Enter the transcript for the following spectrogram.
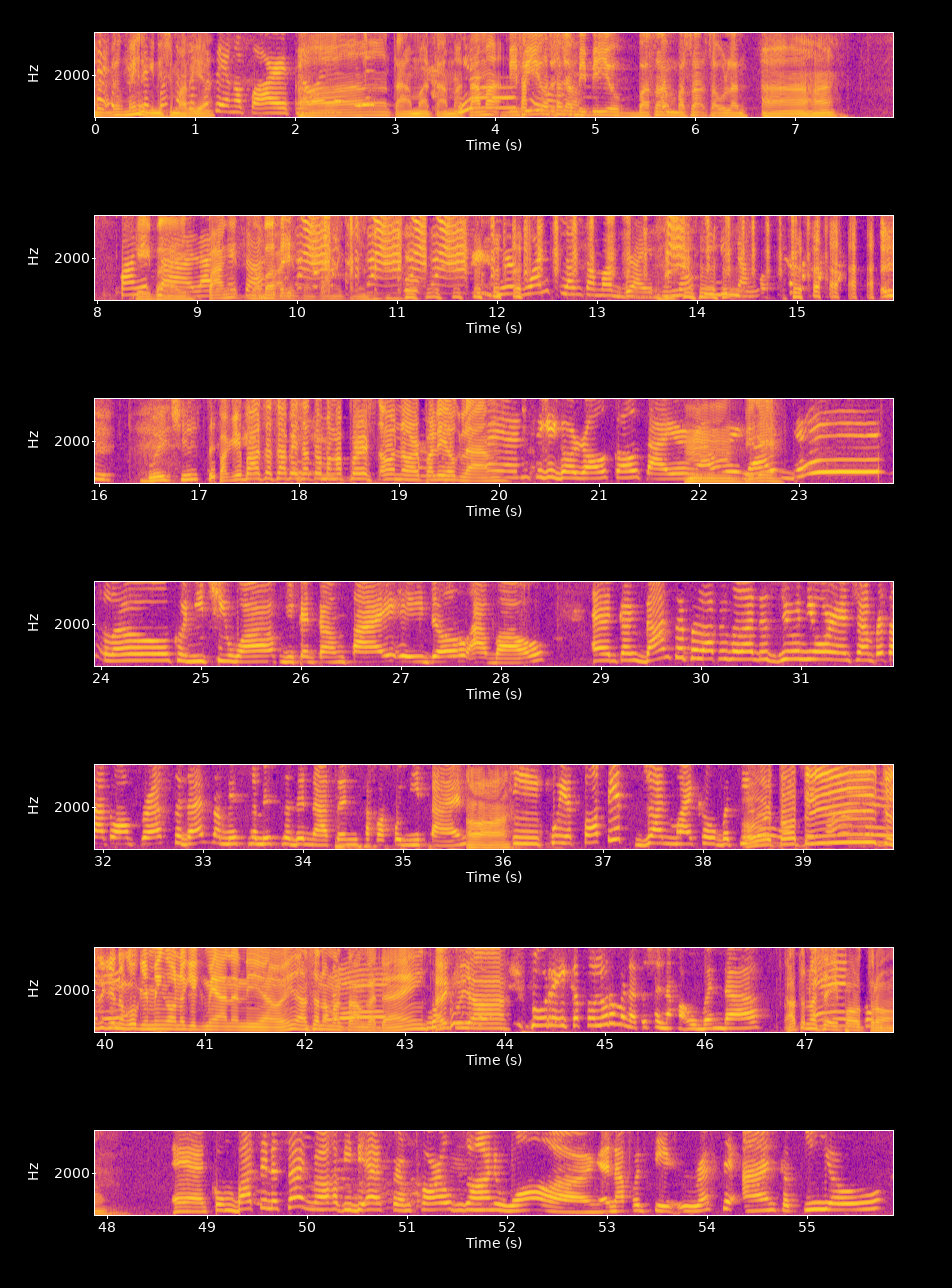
May naging si Maria. Kasi nga part. no? Ah, tama, tama, Yeah. tama. Bibiyo to siya, bibiyo. Basang-basa sa ulan. Aha. Pangit Sige, na. Pangit na na. Pangit na. Pangit na. You're once lang ka ma-bright. No feeling ako. Bullshit. Pakibasa sabi sa to mga first honor, palihog lang. Ayan, sige go, roll call tayo. Mm, Oh. God, guys! Hello, konnichiwa, gikan kang Pai, Angel, Abaw. And kang Dante Pelapi Melendez Jr. And syempre sa ato ang president na miss na miss na din natin sa kakulitan. Ah. Si Kuya Totit, John Michael Batilo. Oy, Toti! Hi. Diyos, ginong ko gimingaw na gigmianan niya. Oy, asa naman taong gaday? Ay, kuya. Mura ikatulor man na to siya nakauban da. Ato na sa ipautro. And kumbate na sad mga ka-BBS from Carl John Wong. And napod si Rese Ann Capillo.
